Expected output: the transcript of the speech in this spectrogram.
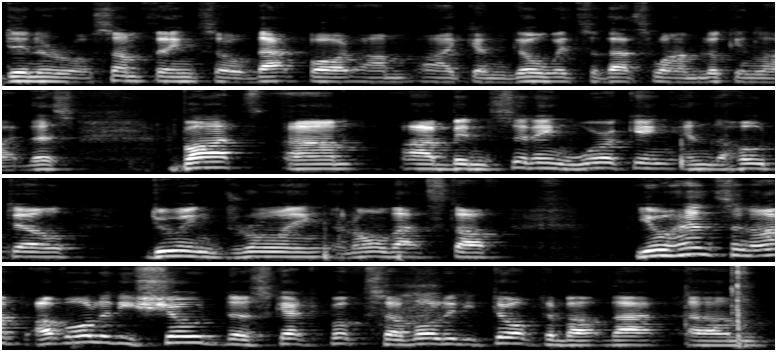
dinner or something. So that part um, I can go with. So that's why I'm looking like this. But um, I've been sitting working in the hotel, doing drawing and all that stuff. Johansson, I've, I've already showed the sketchbooks. I've already talked about that. Um,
